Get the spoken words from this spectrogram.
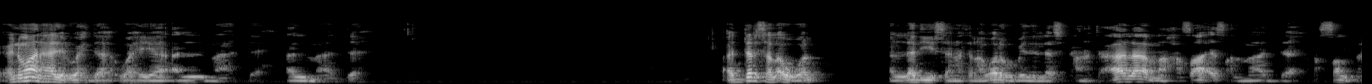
عنوان هذه الوحدة وهي المادة المادة الدرس الأول الذي سنتناوله بإذن الله سبحانه وتعالى ما خصائص المادة الصلبة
